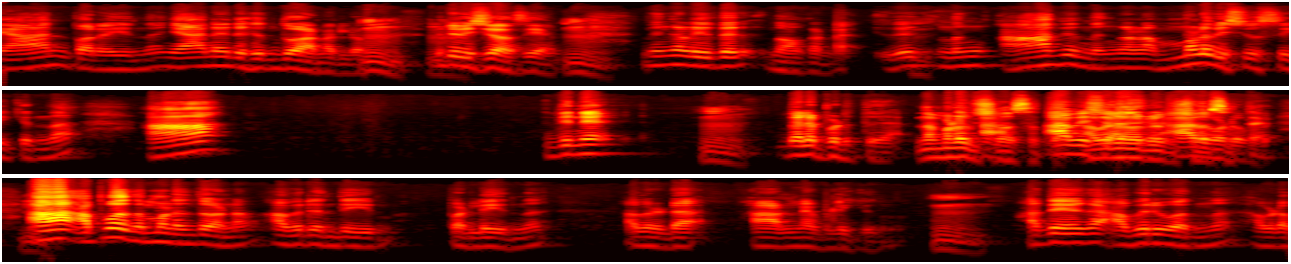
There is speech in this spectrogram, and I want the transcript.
ഞാൻ പറയുന്ന ഞാനൊരു ഹിന്ദു ആണല്ലോ ഒരു വിശ്വാസിയാണ്. നിങ്ങൾ ഇത് നോക്കണ്ട. ഇത് ആദ്യം നിങ്ങൾ നമ്മൾ വിശ്വസിക്കുന്ന ആ ഇതിനെ ബലപ്പെടുത്തുക. നമ്മുടെ വിശ്വാസത്തെ ആ അപ്പോൾ നമ്മൾ എന്ത് വേണം? അവരെന്ത് ചെയ്യും? പള്ളിയിൽ നിന്ന് അവരുടെ ആളിനെ വിളിക്കുന്നു. അദ്ദേഹം അവർ വന്ന് അവിടെ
